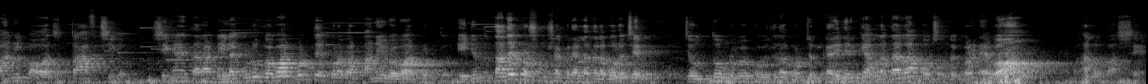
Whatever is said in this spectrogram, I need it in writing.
পানি পাওয়া টাফ ছিল। সেখানে তারা ডেলাগুলো ব্যবহার করতে, এরপর আবার পানিও ব্যবহার করত। এই জন্য তাদের প্রশংসা করে আল্লাহ তালা বলেছেন যে উত্তম রূপে পবিত্রতা অর্জনকারীদেরকে আল্লাহ তালা পছন্দ করেন এবং ভালোবাসেন।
